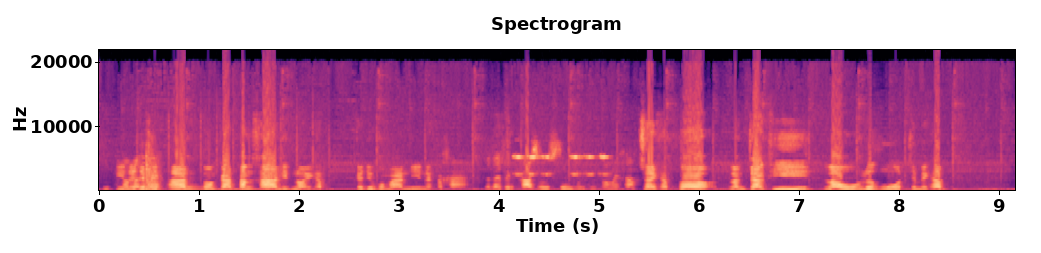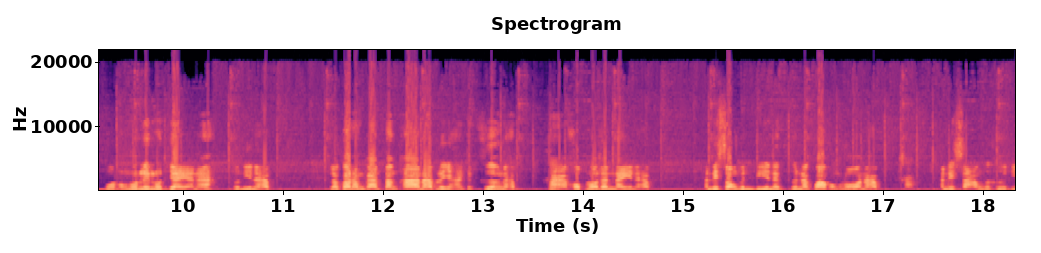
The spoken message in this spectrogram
เมื่อกี้น่าจะผิดพลาดตอนการตั้งค่านิดหน่อยครับก็อยู่ประมาณนี้นะครับค่ะ จะได้เป็นค่าสูงสูงๆถูกต้องไหมคะใช่ครับก็หลังจากที่เราเลือกโหมดใช่ไหมครับโหมดของรถเล็กรถใหญ่อะนะตัวนี้นะครับเราก็ทำการตั้งค่านะครับระยะห่างจากเครื่องนะครับหาขอบล้อด้านในนะครับ อันที่สองเป็น B นะคือหน้ากว้างของล้อนะครับค่ะอันที่สามก็คือ D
